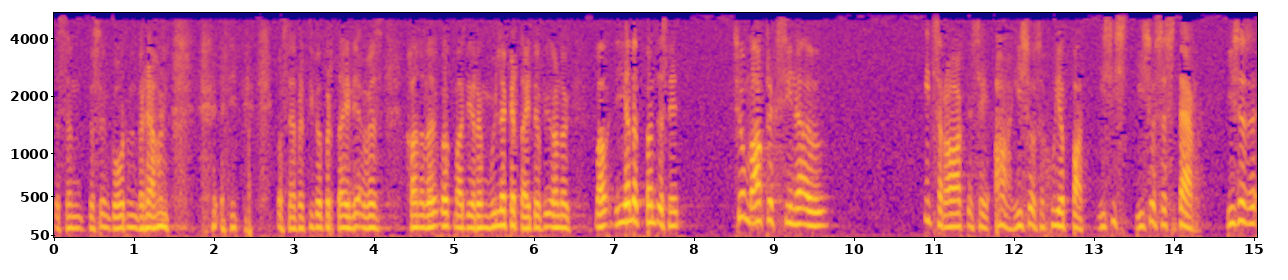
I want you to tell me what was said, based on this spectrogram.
tussen tussen Gordon Brown en die konservatiewe party en die ouens gaan hulle ook maar deur 'n moeilike tyd op die oomblik. Maar die hele punt is net so maklik sien 'n ou iets raak en sê, "Ah, hier is 'n goeie pad. Hier is hier is 'n ster. Hier is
